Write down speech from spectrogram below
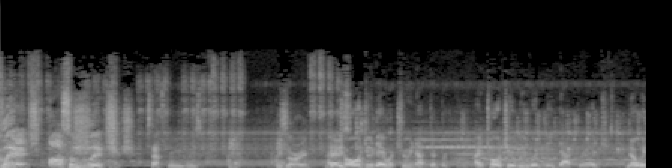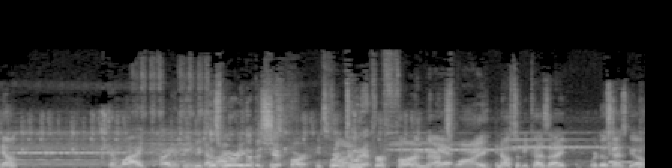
Glitch! Awesome glitch. Stop screaming, please. Thank you. Sorry. That I told you they were chewing up the bridge. I told you we would need that bridge. No, we don't. Then why are you being Because we already got the ship part. it's We're fun. doing it for fun. That's Yeah. why. And also because I. Where'd those guys go?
